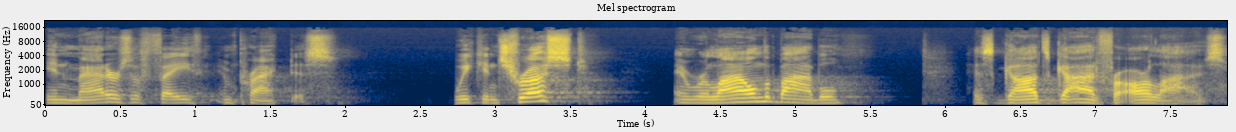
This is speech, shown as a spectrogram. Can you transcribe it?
in matters of faith and practice. We can trust and rely on the Bible as God's guide for our lives.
